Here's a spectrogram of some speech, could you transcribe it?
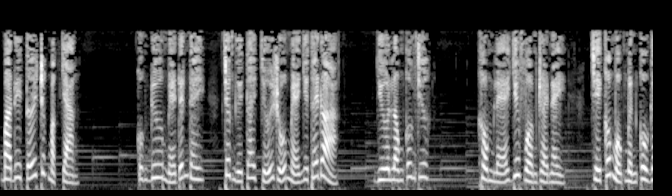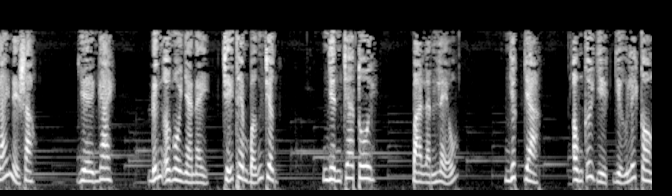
Bà đi tới trước mặt chàng. Con đưa mẹ đến đây cho người ta chửi rủa mẹ như thế đó à? Vừa lòng con chưa? Không lẽ dưới vòm trời này chỉ có một mình cô gái này sao? Về ngay, đứng ở ngôi nhà này chỉ thêm bẩn chân. Nhìn cha tôi, bà lạnh lẽo. Nhất gia, ông cứ việc giữ lấy con.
